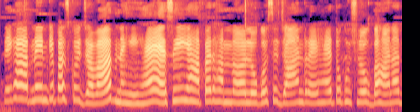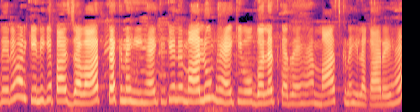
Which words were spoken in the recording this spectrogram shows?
देखा, आपने इनके पास कोई जवाब नहीं है। ऐसे ही यहाँ पर हम लोगों से जान रहे हैं तो कुछ लोग बहाना दे रहे हैं और किन्हीं के पास जवाब तक नहीं है, क्योंकि उन्हें मालूम है कि वो गलत कर रहे हैं मास्क नहीं लगा रहे हैं।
